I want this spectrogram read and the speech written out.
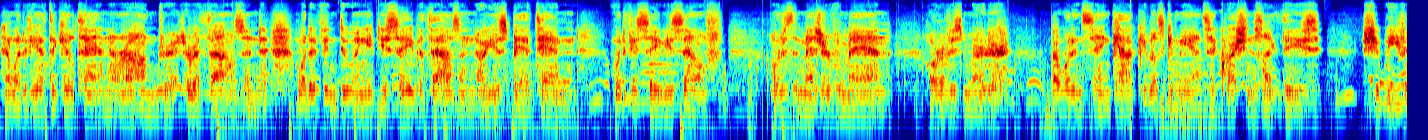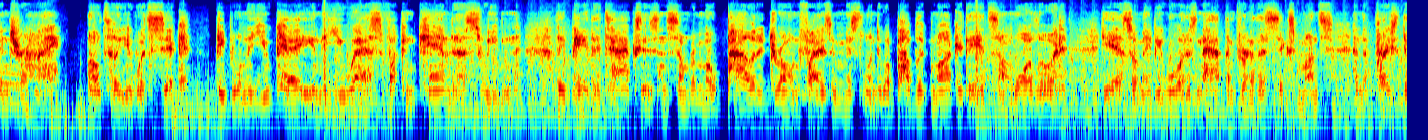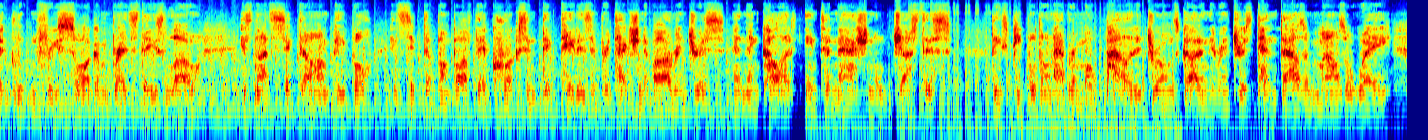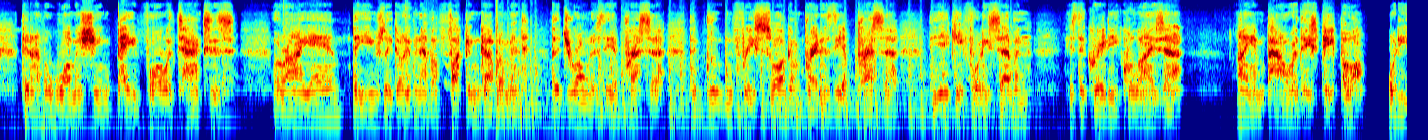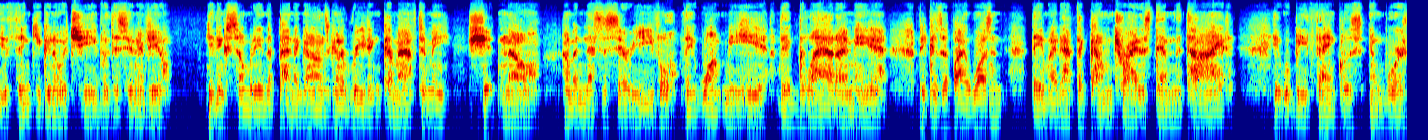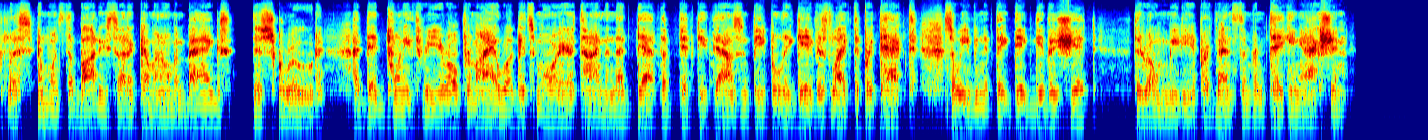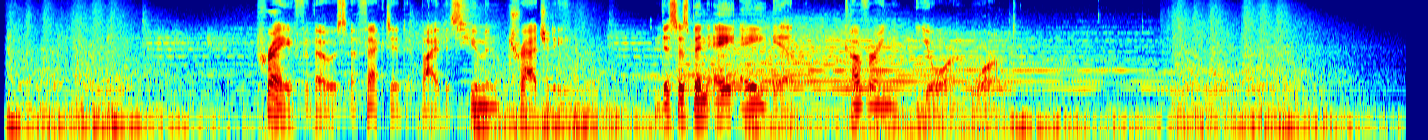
And what if you have to kill 10 or a 100 or a 1,000? What if in doing it you save a 1,000 or you spare 10? What if you save yourself? What is the measure of a man or of his murder? By what insane calculus can we answer questions like these? Should we even try? I'll tell you what's sick. People in the UK, in the US, fucking Canada, Sweden, they pay their taxes and some remote piloted drone fires a missile into a public market to hit some warlord. Yeah, so maybe war doesn't happen for another six months and the price of the gluten-free sorghum bread stays low. It's not sick to harm people. It's sick to bump off their crooks and dictators in protection of our interests and then call it international justice. These people don't have remote piloted drones guarding their interests 10,000 miles away. They don't have a war machine paid for with taxes. Where I am, they usually don't even have a fucking government. The drone is the oppressor. The gluten-free sorghum bread is the oppressor. The AK-47 is the great equalizer. I empower these people. What do you think you're going to achieve with this interview? You think somebody in the Pentagon's gonna read and come after me? Shit, no. I'm a necessary evil. They want me here. They're glad I'm here. Because if I wasn't, they might have to come try to stem the tide. It would be thankless and worthless, and once the bodies started coming home in bags, they're screwed. A dead 23-year-old from Iowa gets more airtime than the death of 50,000 people he gave his life to protect. So even if they did give a shit, their own media prevents them from taking action. Pray for those affected by this human tragedy. This has been AAN, covering your world.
